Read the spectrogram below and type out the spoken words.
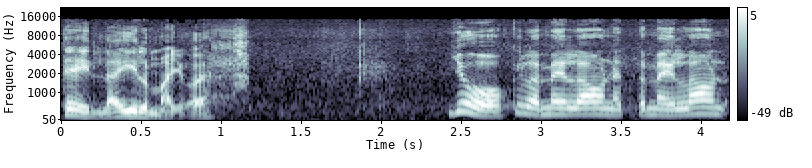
teillä Ilmajoella? Joo, kyllä meillä on, että meillä on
